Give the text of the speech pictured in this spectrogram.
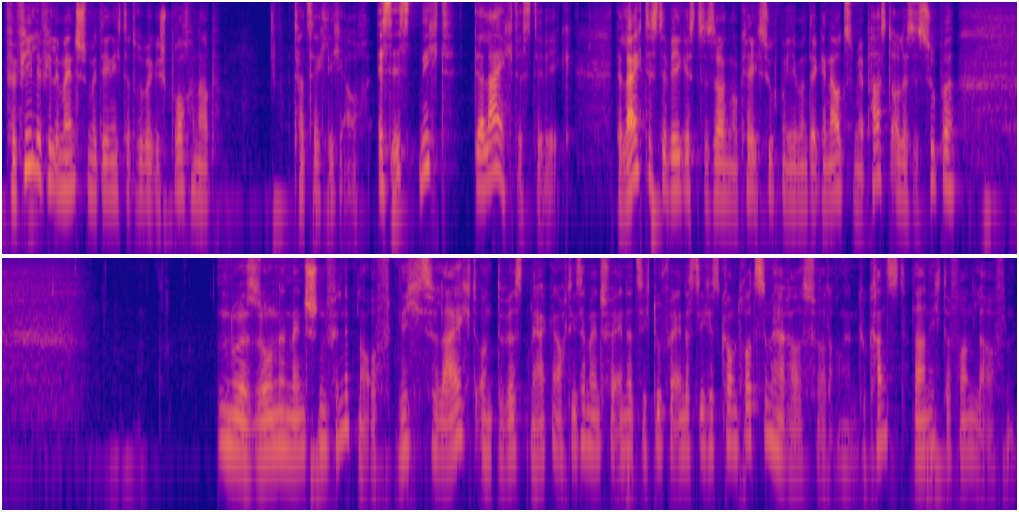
Für viele, viele Menschen, mit denen ich darüber gesprochen habe, tatsächlich auch. Es ist nicht der leichteste Weg. Der leichteste Weg ist zu sagen, okay, ich suche mir jemanden, der genau zu mir passt, alles ist super. Nur so einen Menschen findet man oft nicht so leicht und du wirst merken, auch dieser Mensch verändert sich, du veränderst dich, es kommen trotzdem Herausforderungen. Du kannst da nicht davonlaufen.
